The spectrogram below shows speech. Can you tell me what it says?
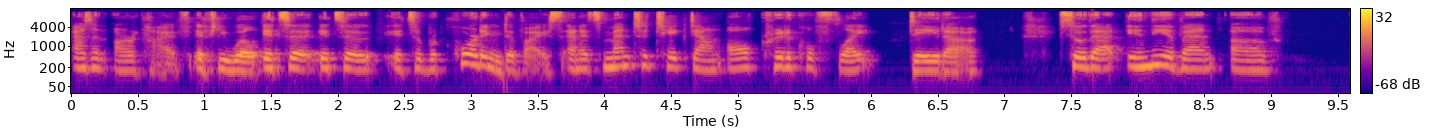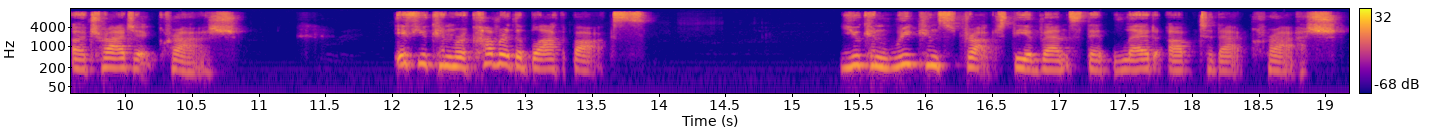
as an archive, if you will. It's a it's a it's a recording device, and it's meant to take down all critical flight data, so that in the event of a tragic crash, if you can recover the black box, you can reconstruct the events that led up to that crash.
